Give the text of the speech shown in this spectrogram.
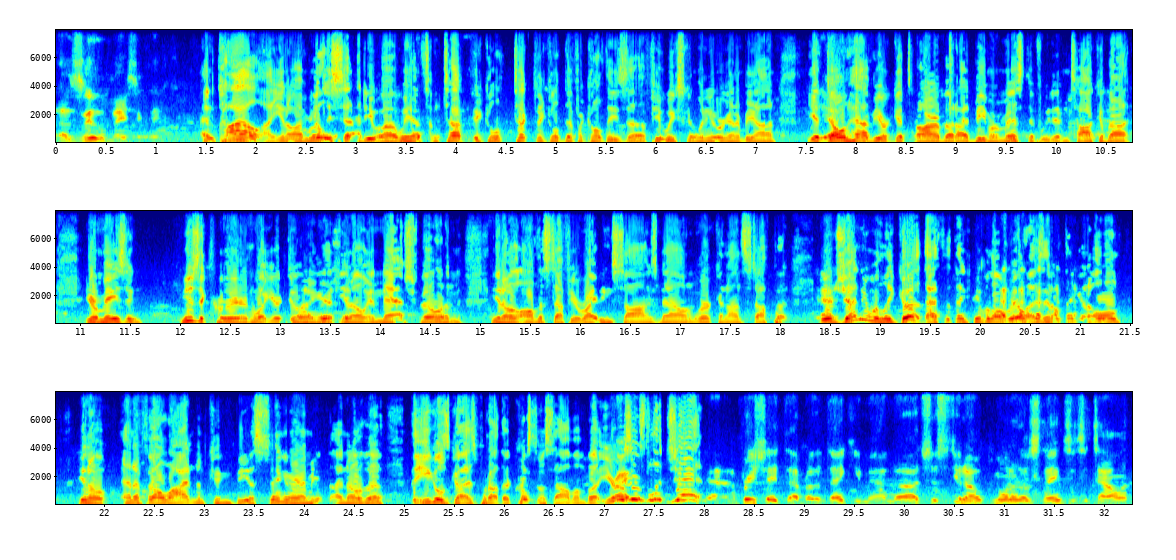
a zoo basically. And Kyle, uh, you know, I'm really sad you. Uh, we had some technical technical difficulties uh, a few weeks ago when you were going to be on. You Yeah. don't have your guitar, but I'd be remiss if we didn't talk about your amazing music career and what you're doing, you know, in Nashville, and you know all the stuff you're writing songs now and working on stuff. But you're genuinely good. That's the thing people don't realize. They don't think an old, you know, NFL lineman can be a singer. I mean, I know the the Eagles guys put out their Christmas album, but yours Right. is legit. Yeah, I appreciate that, brother. Thank you, man. Uh, it's just you know one of those things. It's a talent,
